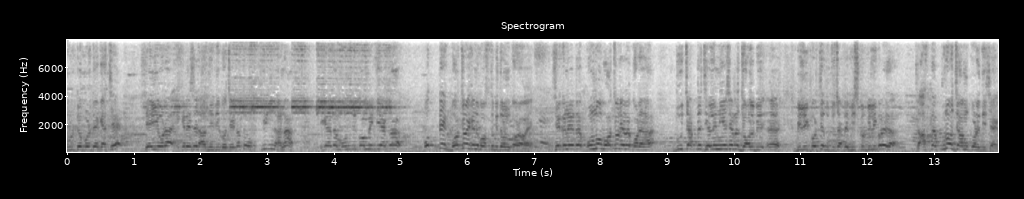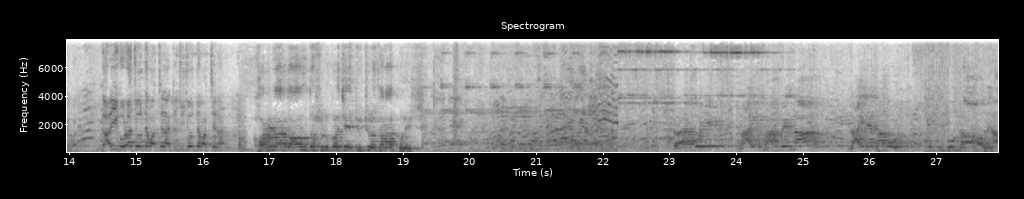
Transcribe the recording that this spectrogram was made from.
উল্টে পাল্টে গেছে। এই ওরা এখানে এসে রাজনীতি করছে। এটা তো ঠিক না না? এখানে একটা মন্দির কমিটি একটা প্রত্যেক বছর এখানে বস্ত্র বিতরণ করা হয়। সেখানে এটা কোনো বছর এটা করে না। দু চারটে ছেলে নিয়ে এসে একটা জল বিলি করছে দুটো চারটে বিস্কুট বিলি করে রাস্তা পুরো জাম করে দিচ্ছে একবারে। গাড়ি ঘোড়া চলতে পারছে না কিছু চলতে পারছে না। ঘটনার তদন্ত শুরু করেছে চুচুড়ো থানার পুলিশ। দয়া করে লাইন ভাঙবেন না লাইনে থাকুন। দেওয়া হবে না।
